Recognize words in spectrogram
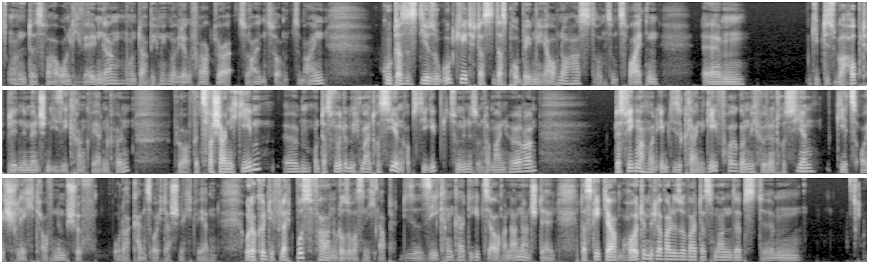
Und das war ordentlich Wellengang. Und da habe ich mich mal wieder gefragt, ja, zu ein, zu, zum einen, gut, dass es dir so gut geht, dass du das Problem nicht auch noch hast. Und zum zweiten, ähm, gibt es überhaupt blinde Menschen, die seekrank werden können? Ja, wird es wahrscheinlich geben. Ähm, und das würde mich mal interessieren, ob es die gibt, zumindest unter meinen Hörern. Deswegen machen wir eben diese kleine G-Folge und mich würde interessieren, geht es euch schlecht auf einem Schiff? Oder kann es euch da schlecht werden? Oder könnt ihr vielleicht Bus fahren oder sowas nicht ab? Diese Seekrankheit, die gibt es ja auch an anderen Stellen. Das geht ja heute mittlerweile so weit, dass man selbst, ähm,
